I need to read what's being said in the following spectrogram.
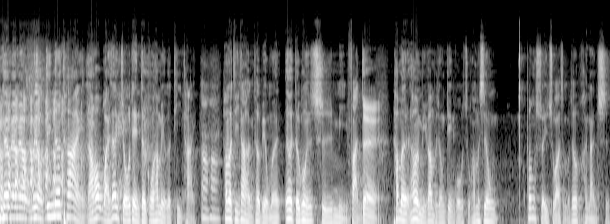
没有没有没有，我们有 dinner time，然后晚上九点德国他们有个 tea time，嗯哼，他们 tea time 很特别，我们因为德国人是吃米饭的，对，他们他们米饭不是用电锅煮，他们是用不用水煮啊什么，就很难吃。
